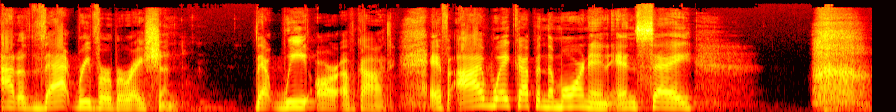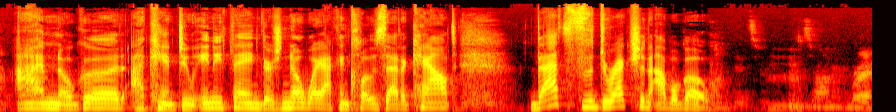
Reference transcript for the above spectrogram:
out of that reverberation that we are of God. If I wake up in the morning and say, I'm no good, I can't do anything, there's no way I can close that account, that's the direction I will go. Right.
